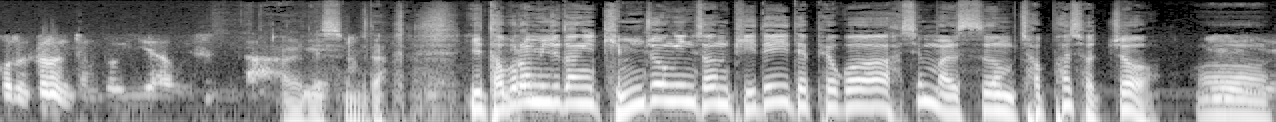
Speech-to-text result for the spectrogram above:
그런 그런 정도 이해하고 있습니다. 알겠습니다. 이 더불어민주당이 김종인 전 비대위 대표가 하신 말씀 접하셨죠? 어, 예, 예, 예.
